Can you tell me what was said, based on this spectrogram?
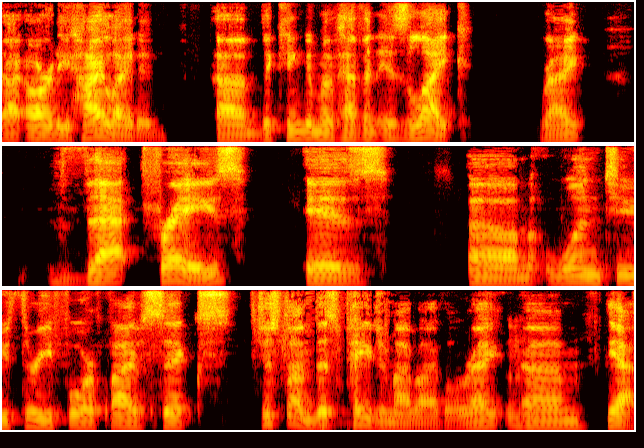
I already highlighted um, the kingdom of heaven is like, right? That phrase is um, one, two, three, four, five, six, just on this page in my Bible, right? Mm-hmm. Um, yeah.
